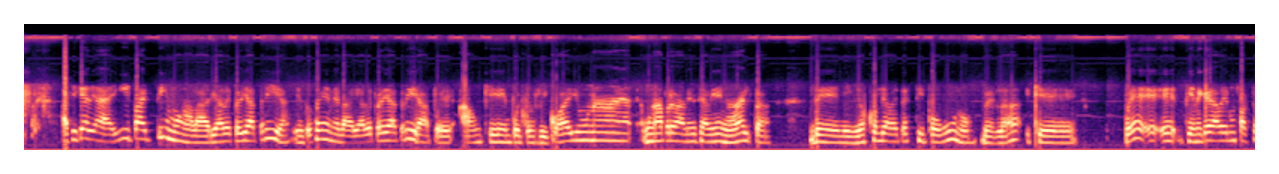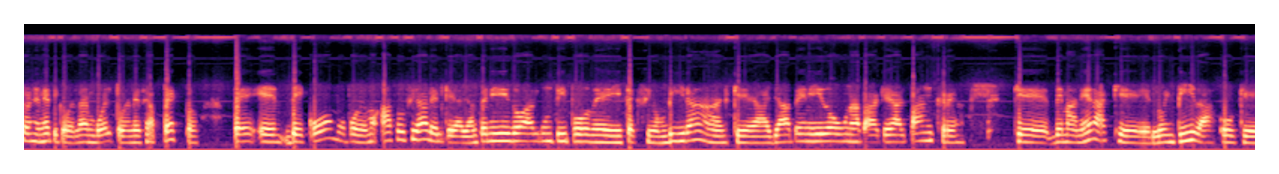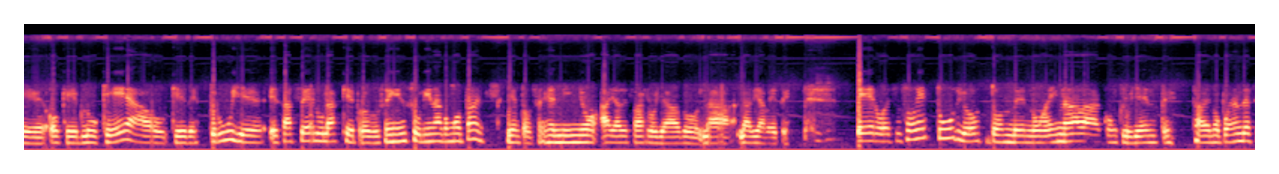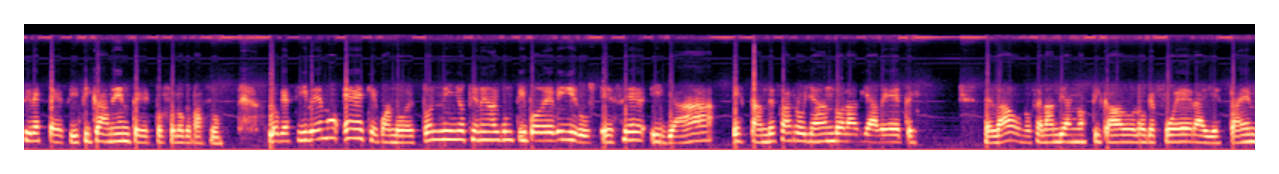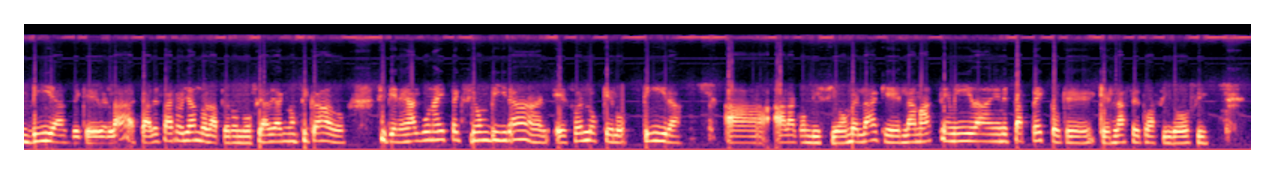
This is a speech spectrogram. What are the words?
Así que de ahí partimos al área de pediatría y entonces en el área de pediatría, pues aunque en Puerto Rico hay una, una prevalencia bien alta de niños con diabetes tipo 1, ¿verdad? Que pues eh, eh, tiene que haber un factor genético, ¿verdad? Envuelto en ese aspecto pues, eh, de cómo podemos asociar el que hayan tenido algún tipo de infección viral, que haya tenido un ataque al páncreas, que de manera que lo impida o que o que bloquea o que destruye esas células que producen insulina como tal y entonces el niño haya desarrollado la, la diabetes. Pero esos son estudios donde no hay nada concluyente no pueden decir específicamente esto fue lo que pasó. Lo que sí vemos es que cuando estos niños tienen algún tipo de virus, ese y ya están desarrollando la diabetes, ¿verdad? O no se la han diagnosticado lo que fuera y está en vías de que, ¿verdad? Está desarrollándola, pero no se ha diagnosticado. Si tienen alguna infección viral, eso es lo que los tira a, a, la condición, ¿verdad? Que es la más temida en este aspecto, que, que es la cetoacidosis.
